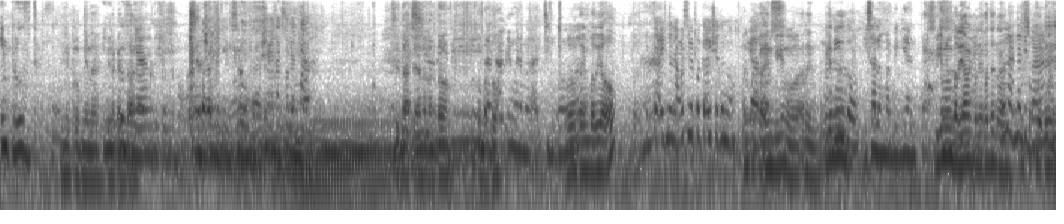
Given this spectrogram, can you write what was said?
Improved. Improve niya na, Improve pinaganda. niya. Hindi siya nagpaganda. Si dati ano lang to. Ito ba to? Wala tayong barya, oh. Nagkain na lang kasi may pagkain siya doon. Ano kain bigyan mo? Ano? Bigyan mo. Isa lang mabigyan. Bigyan mo ng barya, bigyan ka din. Wala na, di ba? Yun.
